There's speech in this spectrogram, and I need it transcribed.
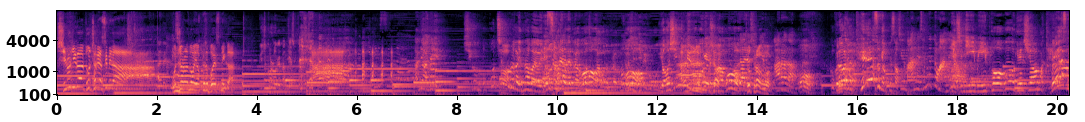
진훈이가 도착했습니다. 운전하는 동안 옆에서 뭐 했습니까? 뮤지컬 노래만 계속 들었어요. 아, 아니 아니 지금 뭐 꽂힌 노래가 있나 봐요. 연습해야 된다고. 어, 여신님이 보고 계셔가고. 어, 좋더라고. 알아 나. 어. 그래가지고 계속 옆에서 지금 안에 3년 동안 안 해. 여신님이 보고 계셔 막 계속.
